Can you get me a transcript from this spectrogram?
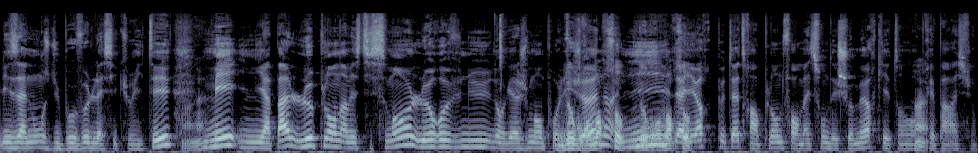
les annonces du Beauvau de la sécurité. Mais il n'y a pas le plan d'investissement, le revenu d'engagement pour les jeunes, ni d'ailleurs peut-être un plan de formation des chômeurs qui est en préparation.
